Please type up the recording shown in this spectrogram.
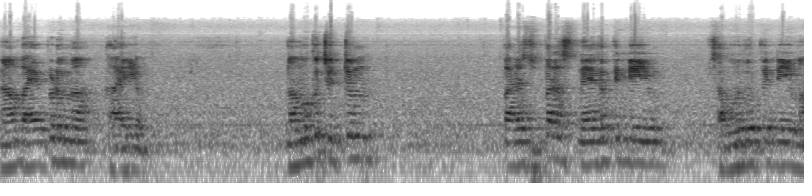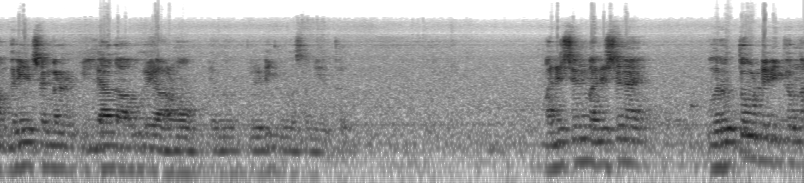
നാം ഭയപ്പെടുന്ന കാര്യം നമുക്ക് ചുറ്റും പരസ്പര സ്നേഹത്തിന്റെയും സൗഹൃദത്തിന്റെയും അന്തരീക്ഷങ്ങൾ ഇല്ലാതാവുകയാണോ എന്ന് പേടിക്കുന്ന സമയത്ത് മനുഷ്യൻ മനുഷ്യനെ വെറുത്തുകൊണ്ടിരിക്കുന്ന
